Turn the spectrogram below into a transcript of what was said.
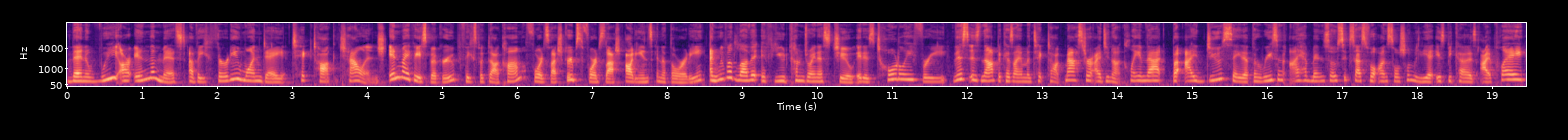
then we are in the midst of a 31 day TikTok challenge in my Facebook group, facebook.com forward slash groups forward slash audience and authority. And we would love it if you'd come join us too. It is totally free. This is not because I am a TikTok master, I do not claim that, but I do say that the reason I have been so successful on social media is because I play,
